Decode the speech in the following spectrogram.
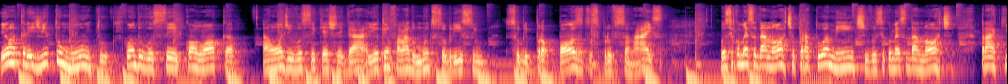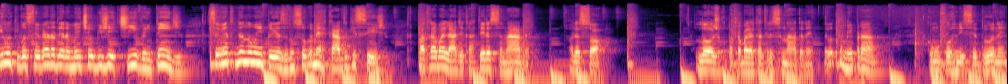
eu acredito muito que quando você coloca aonde você quer chegar, e eu tenho falado muito sobre isso, sobre propósitos profissionais, você começa a dar norte para a tua mente, você começa a dar norte para aquilo que você verdadeiramente objetiva, entende? Se eu entro dentro de uma empresa, no supermercado que seja, para trabalhar de carteira assinada, olha só, lógico para trabalhar assinada, né? Eu também para como fornecedor, né?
